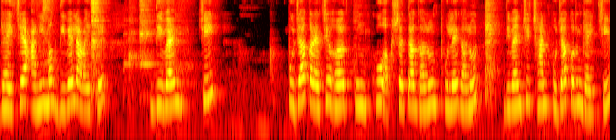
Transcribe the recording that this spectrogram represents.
घ्यायचे आणि मग दिवे लावायचे. दिव्यांची पूजा करायची हळद कुंकू अक्षता घालून फुले घालून दिव्यांची छान पूजा करून घ्यायची.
